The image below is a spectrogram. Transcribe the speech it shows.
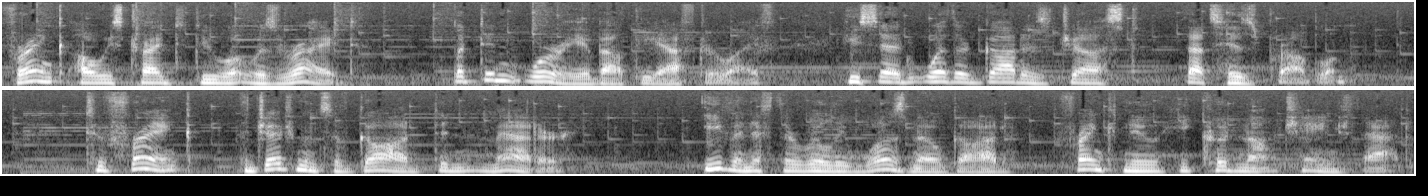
Frank always tried to do what was right, but didn't worry about the afterlife. He said, whether God is just, that's his problem. To Frank, the judgments of God didn't matter. Even if there really was no God, Frank knew he could not change that.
